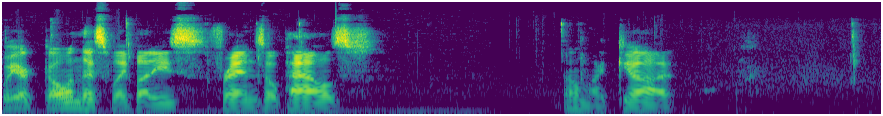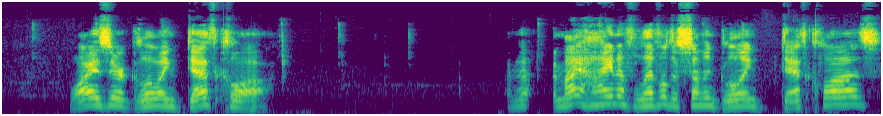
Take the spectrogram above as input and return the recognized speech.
We are going this way, buddies, friends, oh pals. Oh my god. Why is there a glowing death claw? I'm not am I high enough level to summon glowing death claws?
